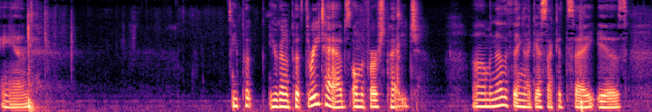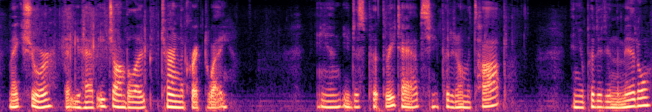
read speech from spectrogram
and you put you're going to put three tabs on the first page. Um, another thing I guess I could say is make sure that you have each envelope turned the correct way. And you just put three tabs. You put it on the top, and you'll put it in the middle.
